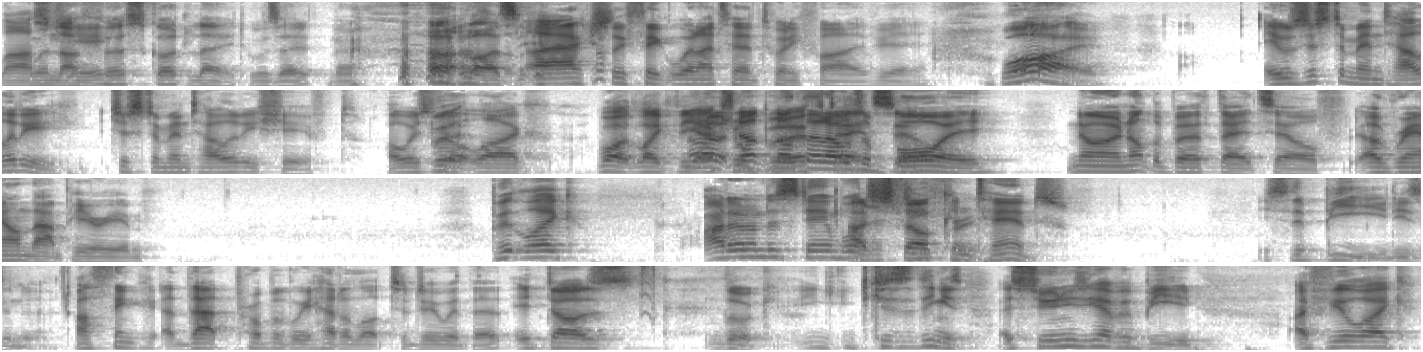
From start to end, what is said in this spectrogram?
last when year. I first got laid, was it? No, last year. I actually think when I turned 25, yeah, Why? It was just a mentality, just a mentality shift. I always But felt like What, like the No, actual not, not birthday that I was a itself? boy. No, not the birthday itself. Around that period, But like, I don't understand what's I just felt different. content. It's the beard, isn't it? I think that probably had a lot to do with it. It does. Look, because the thing is, as soon as you have a beard, I feel like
